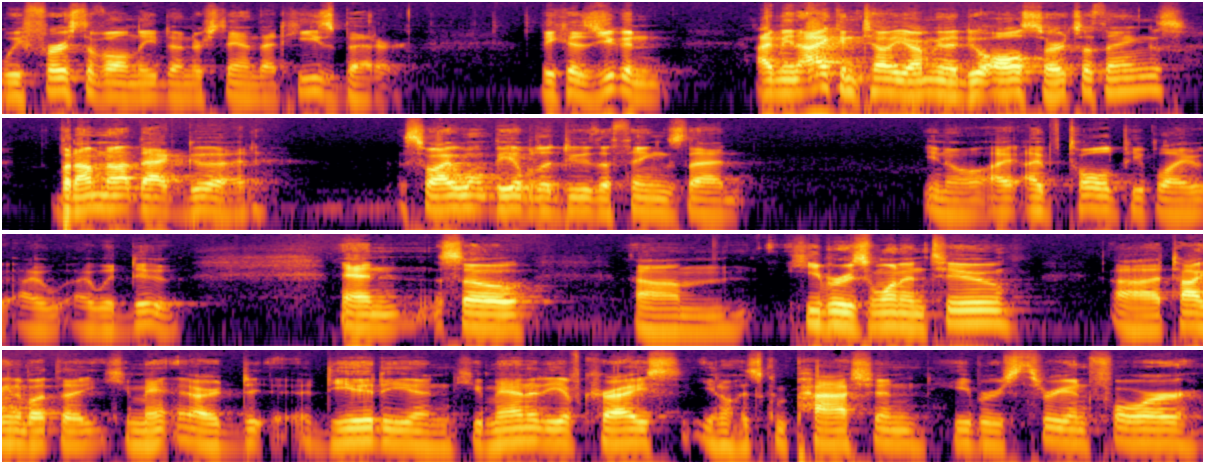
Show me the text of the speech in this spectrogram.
we first of all need to understand that He's better, because you can. I mean, I can tell you I'm going to do all sorts of things, but I'm not that good, so I won't be able to do the things that, you know, I, I've told people I, I, I would do, and so um, Hebrews one and two, uh, talking about the human, or de- deity and humanity of Christ, you know, His compassion. Hebrews three and four,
